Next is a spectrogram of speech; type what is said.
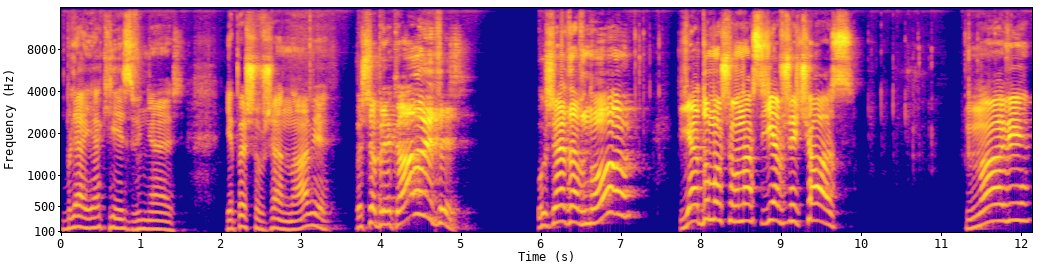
Бля, як я извиняюсь. Я пишу вже Наві. Ви що, прикалуєтесь? Уже давно? Я думав, що у нас є вже час. Наві.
